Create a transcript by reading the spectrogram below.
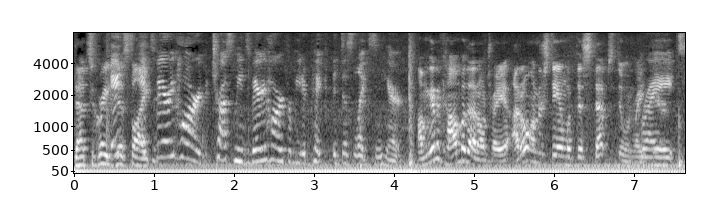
That's a great It's, dislike. it's very hard. Trust me, it's very hard for me to pick dislikes in here. I'm gonna combo that, Andrea. I don't understand what this step's doing right, Right. there.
